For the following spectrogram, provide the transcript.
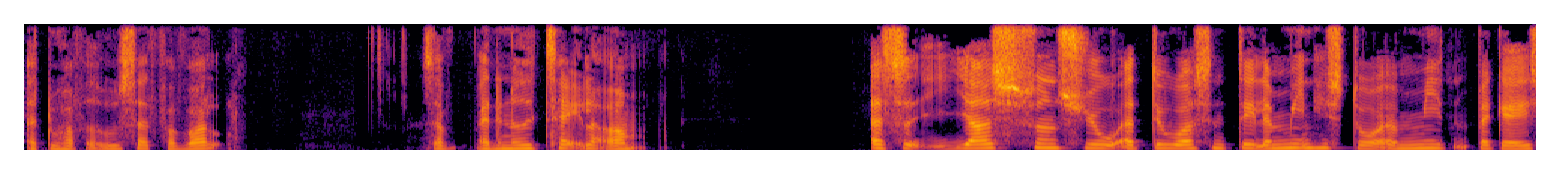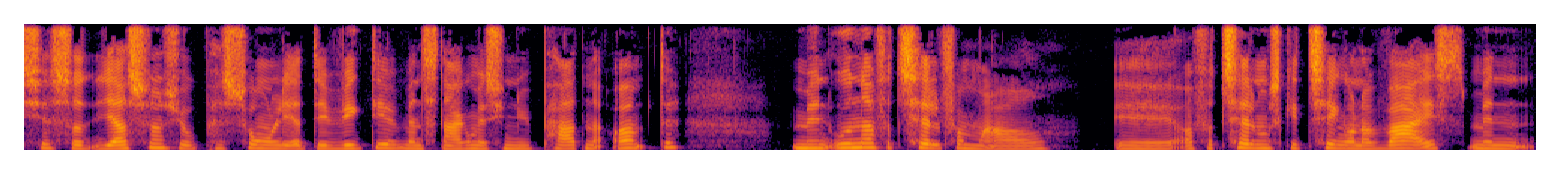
at du har været udsat for vold? Så er det noget, I taler om? Altså, jeg synes jo, at det er også en del af min historie og min bagage, så jeg synes jo personligt, at det er vigtigt, at man snakker med sin nye partner om det, men uden at fortælle for meget øh, og fortælle måske ting undervejs, men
